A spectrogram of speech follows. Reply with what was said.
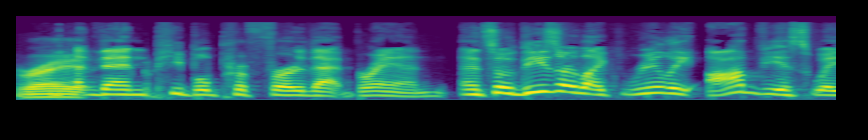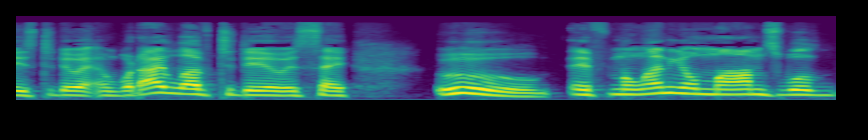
Right. that then people prefer that brand. And so these are like really obvious ways to do it. And what I love to do is say, ooh, if millennial moms will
